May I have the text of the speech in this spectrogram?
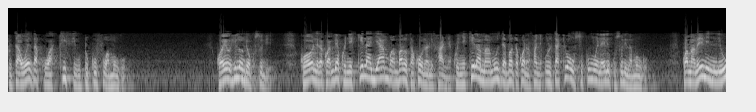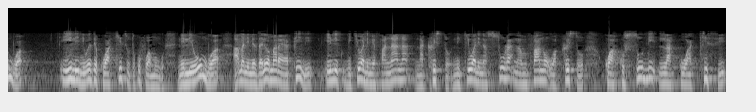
tutaweza kuakisi utukufu wa mungu. Kwa hiyo hilo ndio kusudi. Kwa hiyo nikakwambia kwenye kila jambo ambalo utakuwa unalifanya kwenye kila maamuzi ambayo utakuwa unafanya ulitakiwa usukumwe na ili kusudi la mungu kwamba mimi niliumbwa ili niweze kuakisi utukufu wa mungu. Niliumbwa ama nimezaliwa mara ya pili ili nikiwa nimefanana na kristo nikiwa nina sura na mfano wa kristo kwa kusudi la kuakisi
